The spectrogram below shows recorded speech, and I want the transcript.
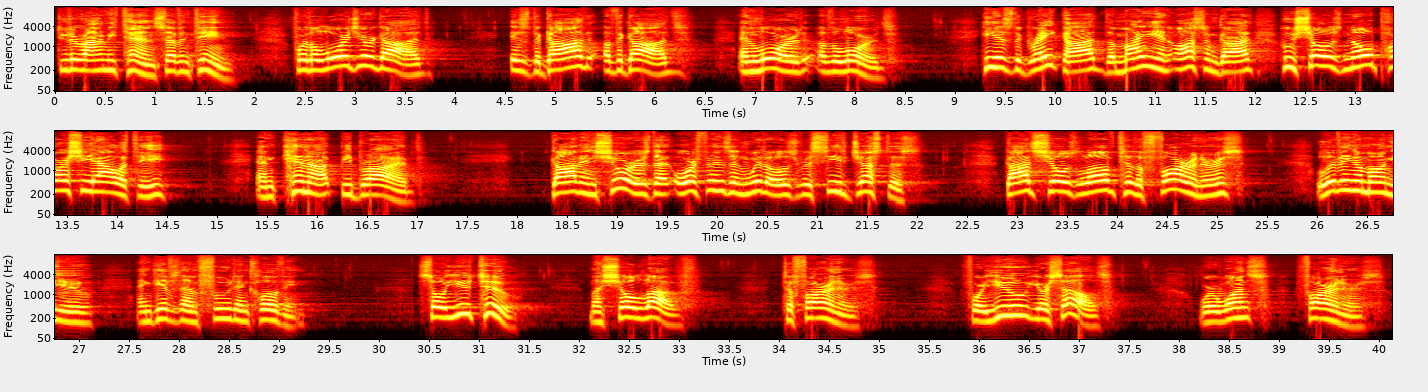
Deuteronomy 10 17. For the Lord your God is the God of the gods and Lord of the lords. He is the great God, the mighty and awesome God, who shows no partiality and cannot be bribed. God ensures that orphans and widows receive justice. God shows love to the foreigners living among you and gives them food and clothing. So you too must show love to foreigners, for you yourselves were once foreigners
